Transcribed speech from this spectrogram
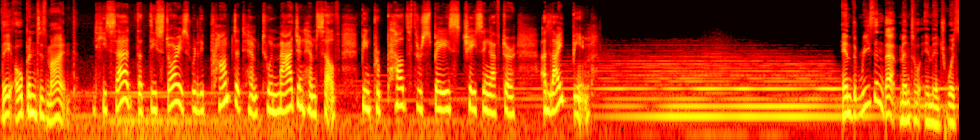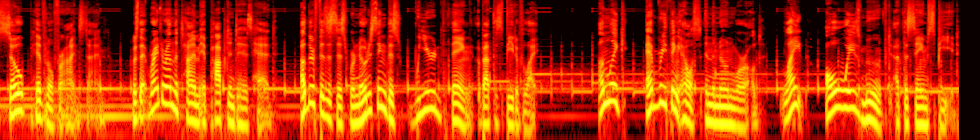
they opened his mind. He said that these stories really prompted him to imagine himself being propelled through space chasing after a light beam. And the reason that mental image was so pivotal for Einstein was that right around the time it popped into his head, other physicists were noticing this weird thing about the speed of light. Unlike everything else in the known world, light always moved at the same speed,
